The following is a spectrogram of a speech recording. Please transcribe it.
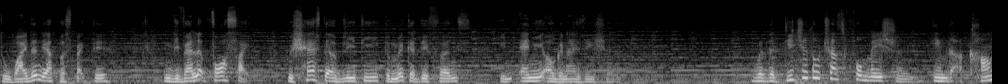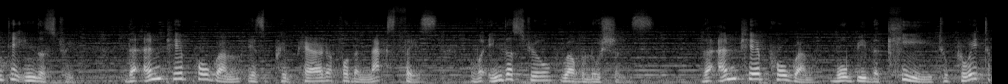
to widen their perspective and develop foresight, which has the ability to make a difference in any organization. With the digital transformation in the accounting industry, the MPA program is prepared for the next phase of industrial revolutions. The MPA program will be the key to greater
